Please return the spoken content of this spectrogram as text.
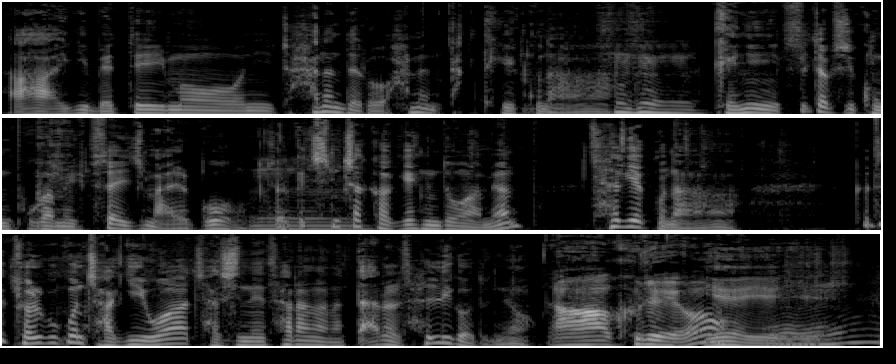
아 이게 맷 데이먼이 하는 대로 하면 딱 되겠구나. 음. 괜히 쓸데없이 공포감에 휩싸이지 말고 저렇게 음. 침착하게 행동하면 살겠구나. 그래서 결국은 자기와 자신의 사랑하는 딸을 살리거든요. 아, 그래요? 예, 예, 예. 오.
